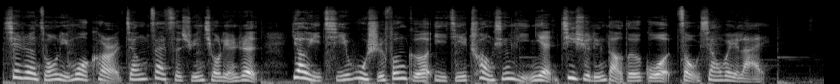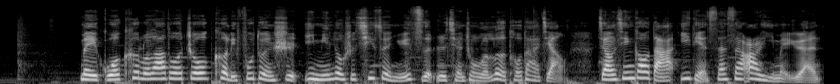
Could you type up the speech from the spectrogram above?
现任总理默克尔将再次寻求连任，要以其务实风格以及创新理念继续领导德国走向未来。美国科罗拉多州克里夫顿市一名六十七岁女子日前中了乐透大奖，奖金高达一点三三二亿美元，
